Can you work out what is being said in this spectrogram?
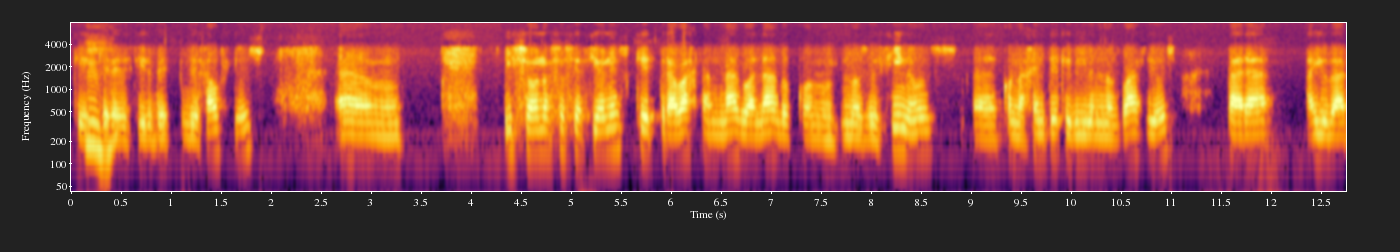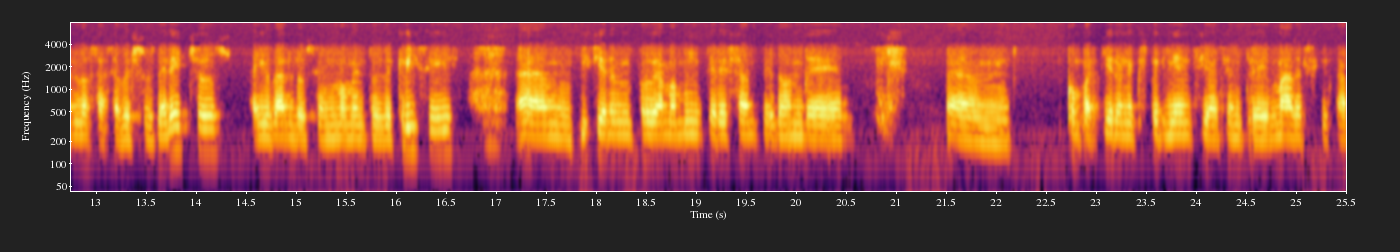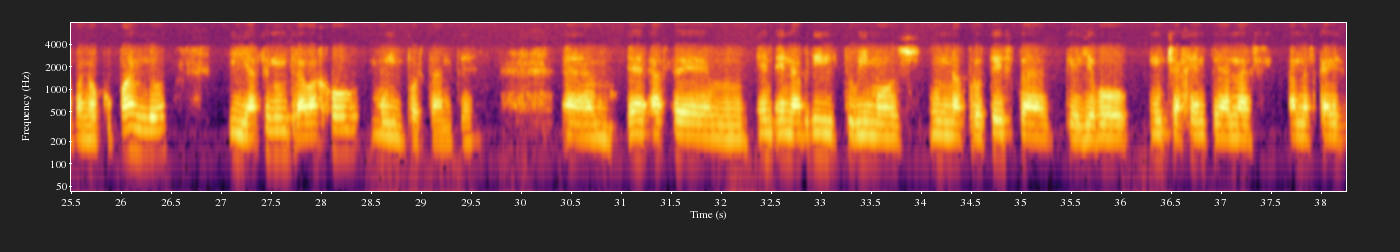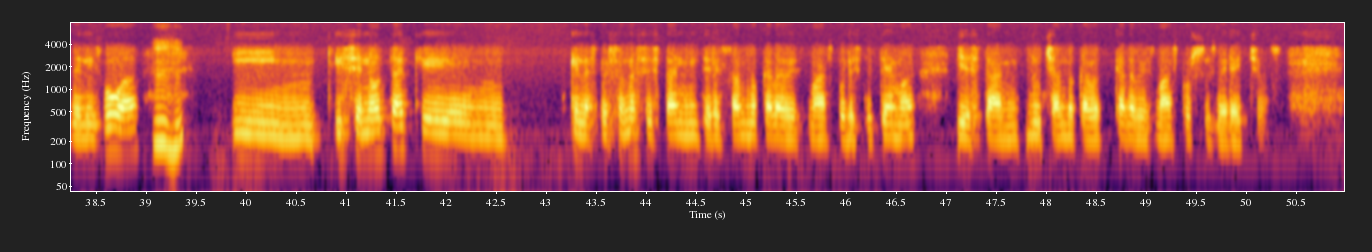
que quiere decir de, desahucios. y son asociaciones que trabajan lado a lado con los vecinos, con la gente que vive en los barrios, para ayudarlos a saber sus derechos, ayudarlos en momentos de crisis. hicieron un programa muy interesante donde compartieron experiencias entre madres que estaban ocupando y hacen un trabajo muy importante. Eh, hace, en, abril tuvimos una protesta que llevó mucha gente a las, a las calles de Lisboa y, se nota que, que las personas se están interesando cada vez más por este tema y están luchando cada, vez más por sus derechos.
